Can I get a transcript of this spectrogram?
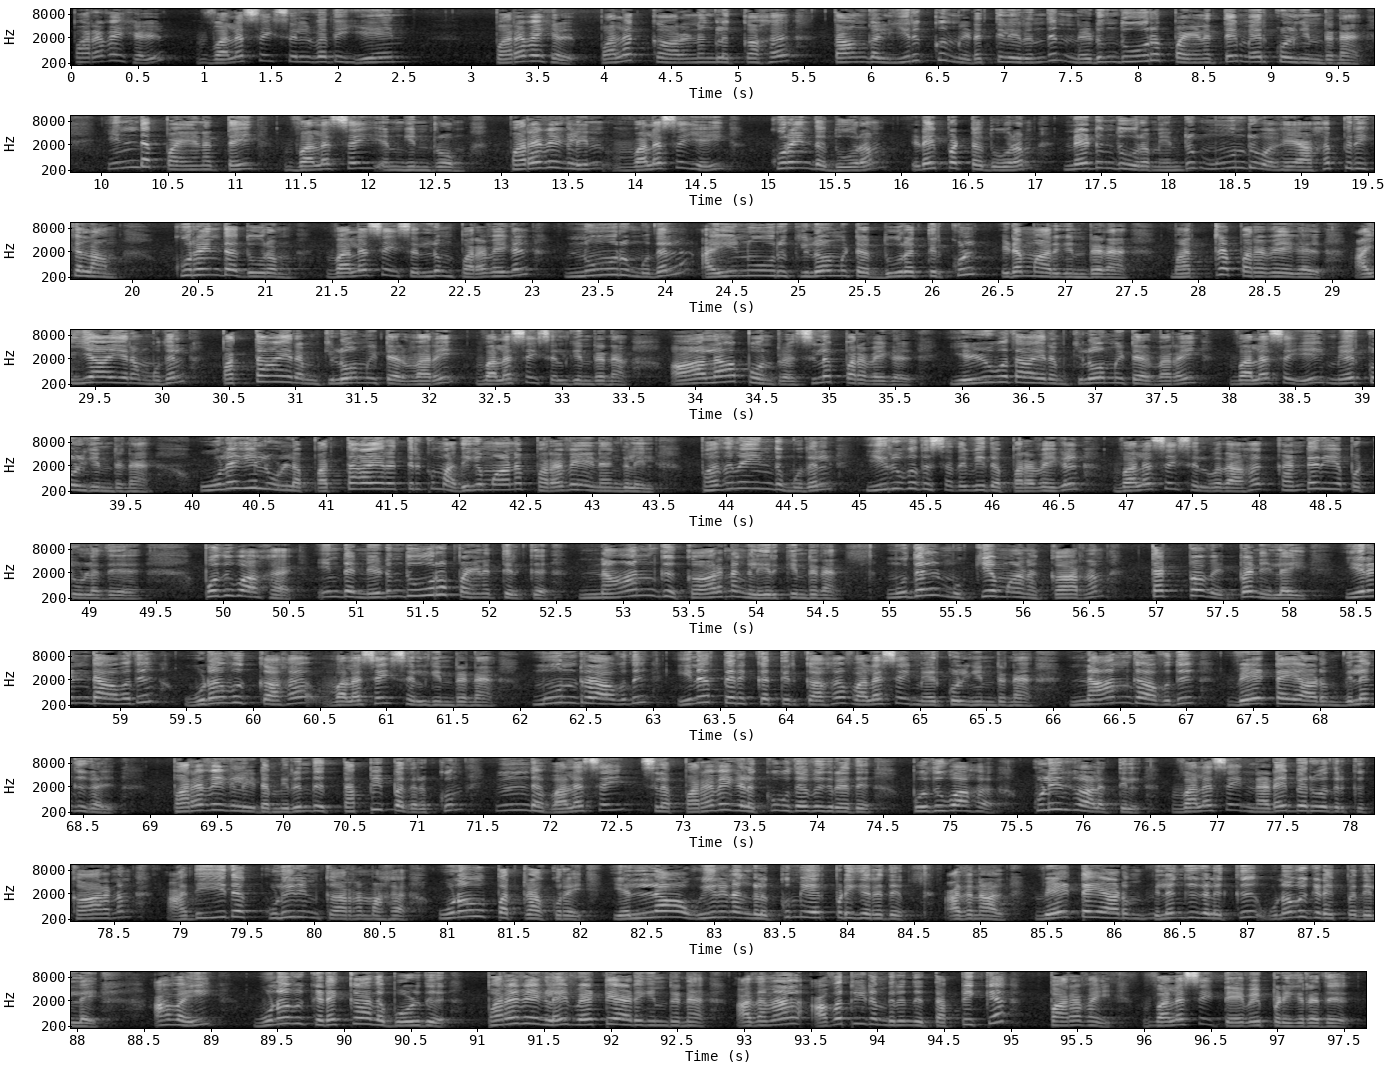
பறவைகள் வலசை செல்வது ஏன்? பறவைகள் பல காரணங்களுக்காக தாங்கள் இருக்கும் இடத்திலிருந்து நெடுந்தூர பயணத்தை மேற்கொள்கின்றன. இந்த பயணத்தை வலசை என்கின்றோம். பறவைகளின் வலசையை குறைந்த தூரம் இடைப்பட்ட தூரம் நெடுந்தூரம் என்று மூன்று வகையாக பிரிக்கலாம். குறைந்த தூரம் வலசை செல்லும் பறவைகள் நூறு முதல் ஐநூறு கிலோமீட்டர் தூரத்திற்குள் இடமாறுகின்றன. மற்ற பறவைகள் ஐயாயிரம் முதல் பத்தாயிரம் கிலோமீட்டர் வரை வலசை செல்கின்றன. ஆலா போன்ற சில பறவைகள் எழுபதாயிரம் கிலோமீட்டர் வரை வலசையை மேற்கொள்கின்றன. உலகில் உள்ள பத்தாயிரத்திற்கும் அதிகமான பறவை இனங்களில் பதினைந்து முதல் இருபது சதவீத பறவைகள் வலசை செல்வதாக கண்டறியப்பட்டுள்ளது. பொதுவாக இந்த நெடுந்தூர பயணத்திற்கு நான்கு காரணங்கள் இருக்கின்றன. முதல் முக்கியமான காரணம் தட்பவெப்பநிலை. இரண்டாவது உணவுக்காக வலசை செல்கின்றன. மூன்றாவது இனப்பெருக்கத்திற்காக வலசை மேற்கொள்கின்றன. நான்காவது வேட்டையாடும் விலங்குகள். பறவைகளிடமிருந்து தப்பிப்பதற்கும் இந்த வலசை சில பறவைகளுக்கு உதவுகிறது. பொதுவாக குளிர்காலத்தில் வலசை நடைபெறுவதற்கு காரணம் அதீத குளிரின் காரணமாக உணவு பற்றாக்குறை எல்லா உயிரினங்களுக்கும் ஏற்படுகிறது. அதனால் வேட்டையாடும் விலங்குகளுக்கு உணவு கிடைப்பதில்லை. அவை உணவு கிடைக்காத பொழுது பறவைகளை வேட்டையாடுகின்றன. அதனால் அவற்றிடமிருந்து தப்பிக்க பறவை வலசை தேவைப்படுகிறது.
